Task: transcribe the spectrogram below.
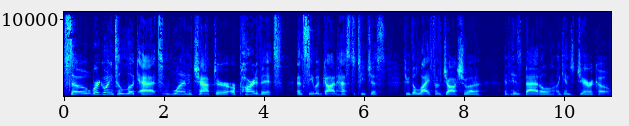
So we're going to look at one chapter or part of it and see what God has to teach us through the life of Joshua and his battle against Jericho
